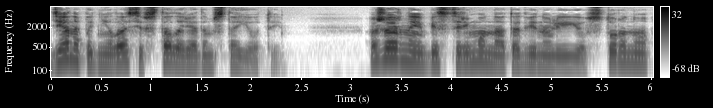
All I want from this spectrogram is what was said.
Диана поднялась и встала рядом с Тойотой. Пожарные бесцеремонно отодвинули ее в сторону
